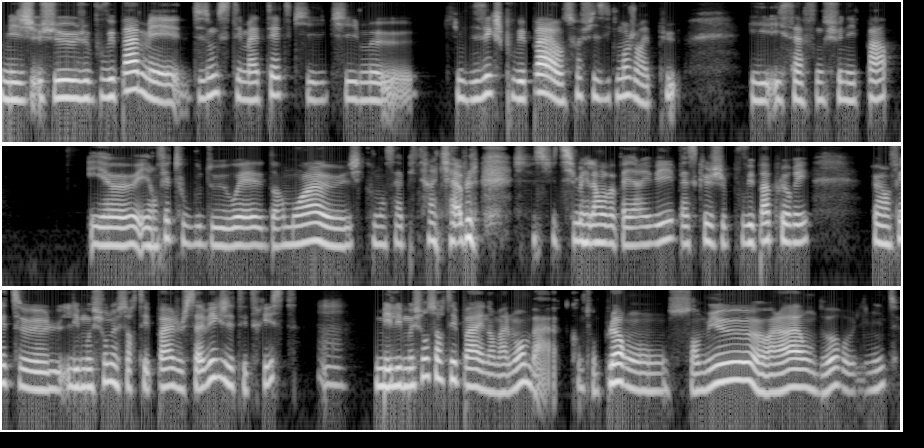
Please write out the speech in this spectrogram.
Mais je je pouvais pas, mais disons que c'était ma tête qui qui me qui me disait que je pouvais pas. En soi, physiquement, j'aurais pu et et ça fonctionnait pas et et en fait, au bout de ouais, d'1 mois, j'ai commencé à péter un câble. Je me suis dit: «Mais là, on va pas y arriver» parce que je pouvais pas pleurer. En fait, l'émotion ne sortait pas. Je savais que j'étais triste, Mmh. Mais l'émotion sortait pas et normalement, bah, quand on pleure, on se sent mieux, voilà, on dort, heu, limite,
